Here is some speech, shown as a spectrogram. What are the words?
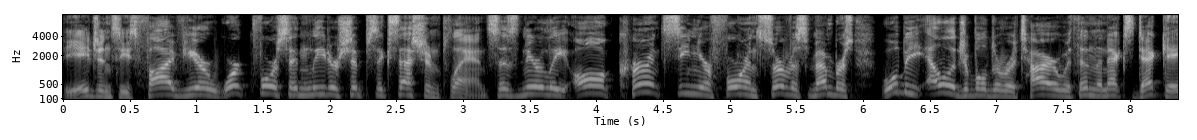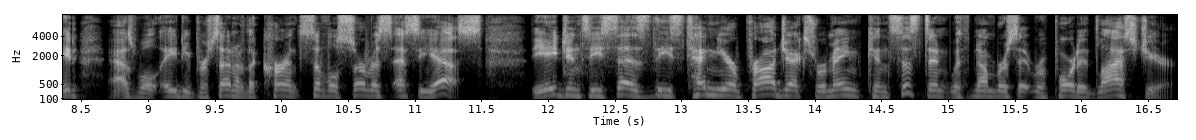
The agency's five year workforce and leadership succession plan says nearly all current senior Foreign Service members will be eligible to retire within the next decade, as will 80% of the current Civil Service SES. The agency says these 10 year projects remain consistent with numbers it reported last year.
